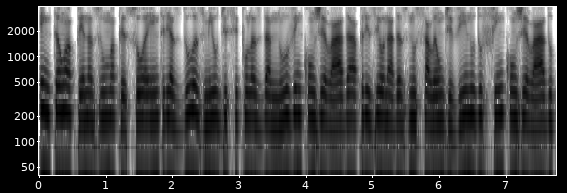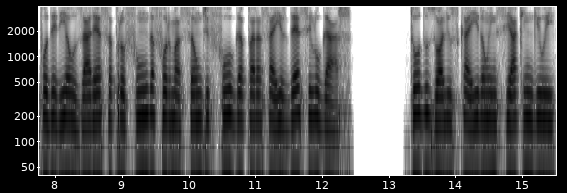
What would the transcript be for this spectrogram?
Então apenas uma pessoa entre as duas mil discípulas da nuvem congelada aprisionadas no salão divino do fim congelado poderia usar essa profunda formação de fuga para sair desse lugar. Todos os olhos caíram em Siakingui,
